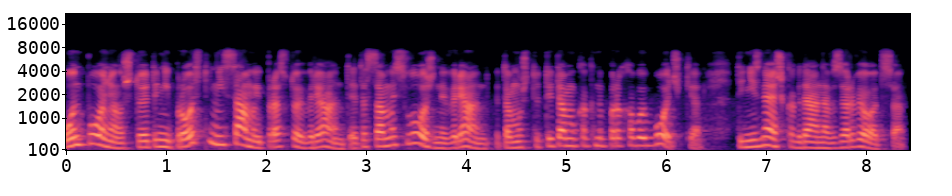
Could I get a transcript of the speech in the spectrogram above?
он понял, что это не просто не самый простой вариант, это самый сложный вариант, потому что ты там как на пороховой бочке, ты не знаешь, когда она взорвется.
